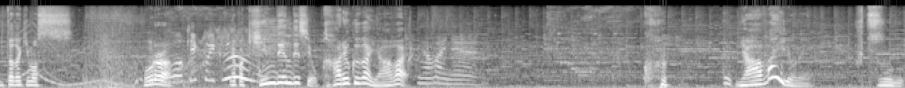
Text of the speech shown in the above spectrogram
いただきます。ほら。おー結構いく。やっぱ金伝ですよ。火力がやばい。やばいね やばいよね。普通に。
